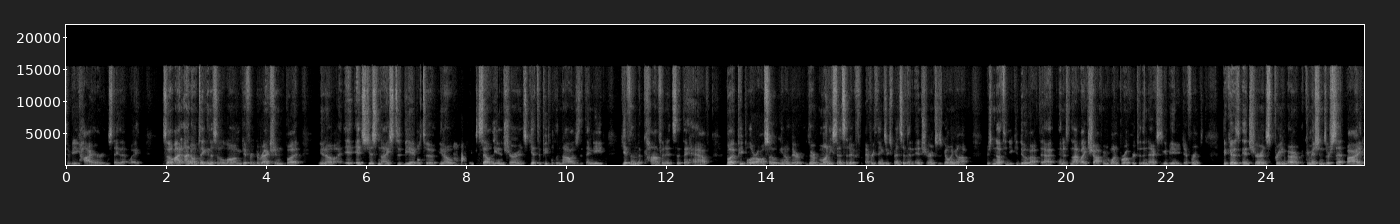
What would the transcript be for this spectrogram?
to be higher and stay that way. So I, I know I'm taking this in a long, different direction, but you know, it, it's just nice to be able to, you know, sell the insurance, get the people the knowledge that they need, give them the confidence that they have. But people are also, you know, they're they're money sensitive. Everything's expensive, and insurance is going up. There's nothing you can do about that, and it's not like shopping one broker to the next is going to be any different because insurance pre uh, commissions are set by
